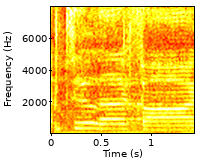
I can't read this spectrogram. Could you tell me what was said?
Until I finally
